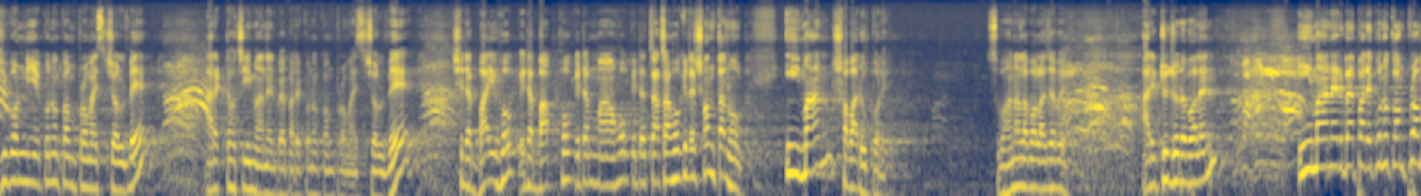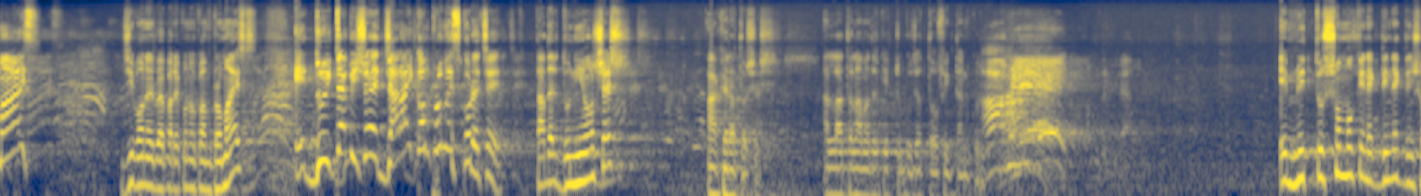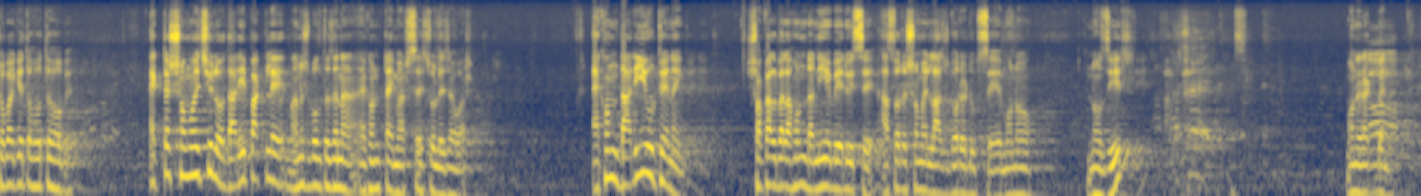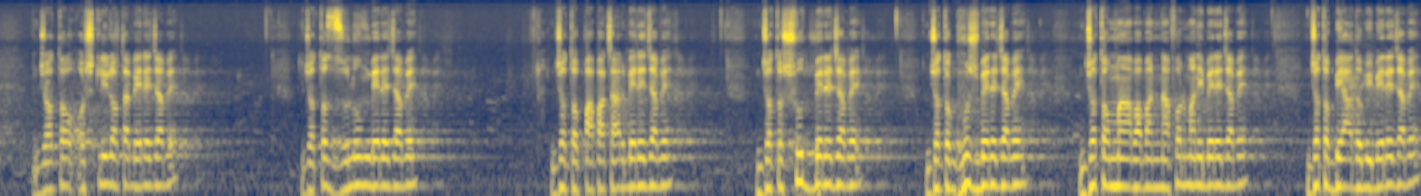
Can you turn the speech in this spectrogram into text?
জীবন নিয়ে কোনো কম্প্রোমাইজ চলবে? আর একটা হচ্ছে ইমানের ব্যাপারে কোনো কম্প্রোমাইজ চলবে? সেটা ভাই হোক, এটা বাপ হোক, এটা মা হোক, এটা চাচা হোক, এটা সন্তান হোক, ইমান সবার উপরে। সুবহানাল্লাহ বলা যাবে। আর একটু জোরে বলেন। ইমানের ব্যাপারে কোনো কম্প্রোমাইজ জীবনের ব্যাপারে কোনো কম্প্রোমাইজ এই দুইটা বিষয়ে যারাই কম্প্রোমাইজ করেছে তাদের দুনিয়াও শেষ আখেরাতও শেষ। আল্লাহ তালা আমাদেরকে একটু বুঝার তৌফিক দান করুন। এই মৃত্যুর সম্মুখীন একদিন একদিন সবাইকে তো হতে হবে। একটা সময় ছিল দাড়ি পাকলে মানুষ বলতো যে না এখন টাইম আসছে চলে যাওয়ার। এখন দাঁড়িয়ে উঠে নাই। সকালবেলা হন্ডা নিয়ে বের হইছে, আসরের সময় লাশ ঘরে ঢুকছে, এমনও নজির। মনে রাখবেন, যত অশ্লীলতা বেড়ে যাবে, যত জুলুম বেড়ে যাবে, যত পাপাচার বেড়ে যাবে, যত সুদ বেড়ে যাবে, যত ঘুষ বেড়ে যাবে, যত মা বাবার নাফরমানি বেড়ে যাবে, যত বেয়াদবি বেড়ে যাবে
